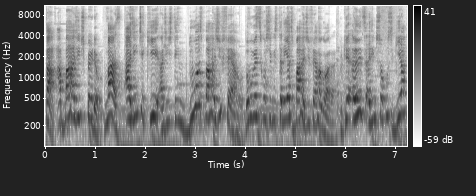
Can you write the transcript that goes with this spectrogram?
Tá, a barra a gente perdeu, mas a gente aqui, a gente tem duas barras de ferro. Vamos ver se consigo extrair as barras de ferro agora, porque antes a gente só conseguia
